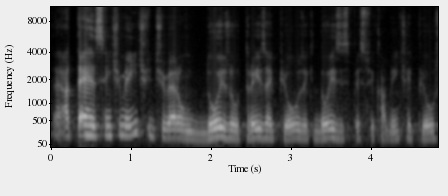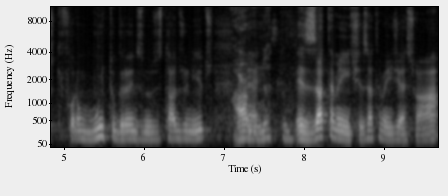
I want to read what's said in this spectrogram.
É, até recentemente, tiveram dois ou três IPOs, aqui, dois especificamente IPOs que foram muito grandes nos Estados Unidos. ARM, é, né? Exatamente, exatamente, Gerson. A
